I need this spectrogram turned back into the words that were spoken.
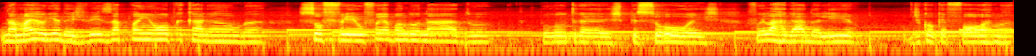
na maioria das vezes, apanhou pra caramba, sofreu, foi abandonado por outras pessoas, foi largado ali de qualquer forma.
